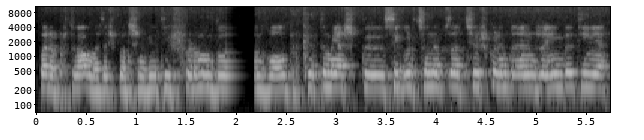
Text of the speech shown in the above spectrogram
para Portugal, mas dois pontos negativos para o mundo do handball, porque também acho que Sigurdsson, apesar de seus 40 anos, ainda tinha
